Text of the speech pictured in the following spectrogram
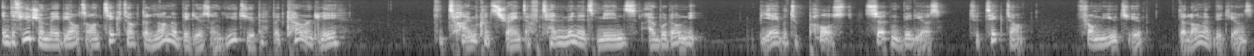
In the future, maybe also on TikTok, the longer videos on YouTube, but currently, the time constraint of 10 minutes means I would only be able to post certain videos to TikTok from YouTube, the longer videos,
